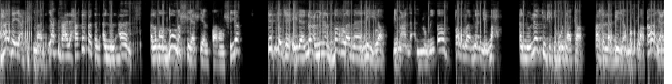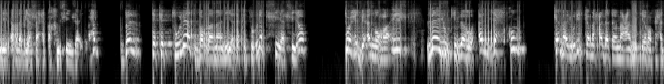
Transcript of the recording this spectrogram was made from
هذا يعكس ماذا؟ يعكس على حقيقة أن الآن المنظومة السياسية الفرنسية تتجه إلى نوع من البرلمانية بمعنى أنه نظام برلماني محض أنه لا توجد هناك أغلبية مطلقة يعني أغلبية ساحقة 50 زائد واحد بل تكتلات برلمانية تكتلات سياسية توحي بأن الرئيس لا يمكن له أن يحكم كما يريد كما حدث مع ميتيرون في حد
